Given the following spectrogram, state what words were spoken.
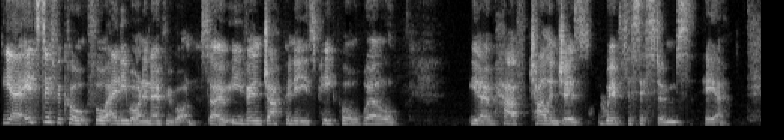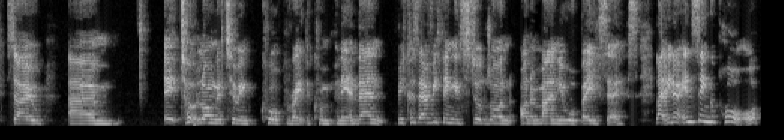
Yeah it's difficult for anyone and everyone. So even japanese people will you know have challenges with the systems here. So um, it took longer to incorporate the company. And then because everything is still done on a manual basis like you know in singapore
